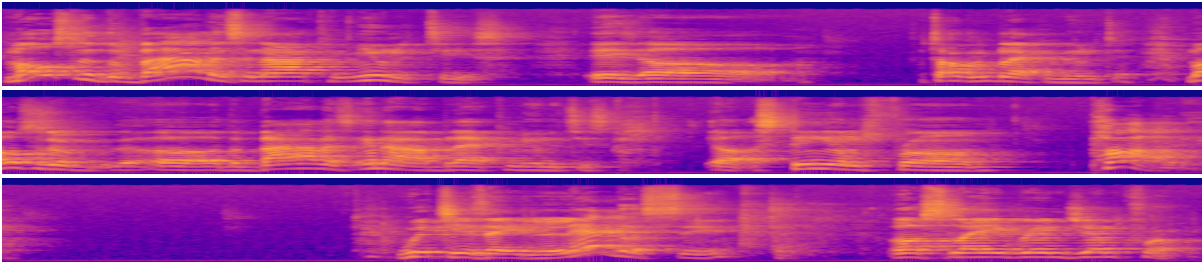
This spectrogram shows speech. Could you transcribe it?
most of the violence in our communities is uh, talking to black community. Most of the uh, the violence in our black communities uh, stems from poverty, which is a legacy of slavery and Jim Crow.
